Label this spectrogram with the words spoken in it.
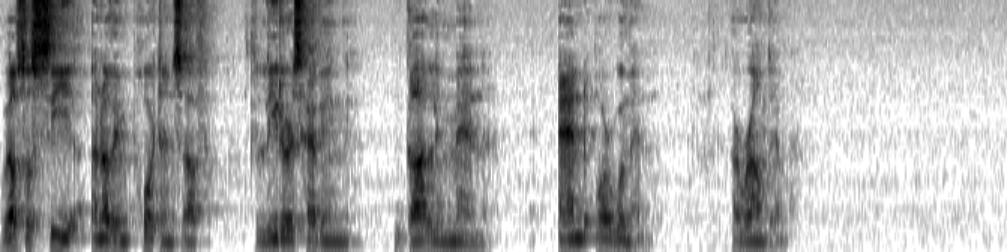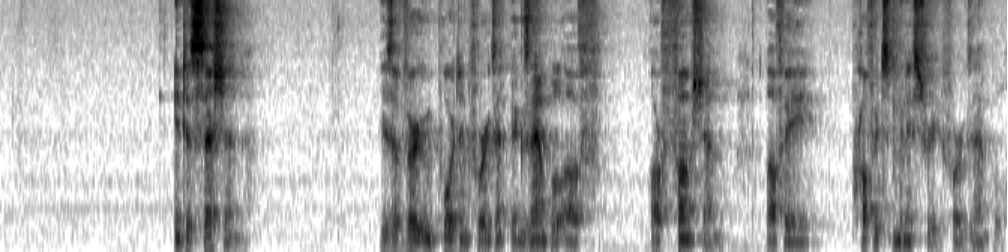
we also see another importance of leaders having godly men and or women around them. Intercession is a very important, for example, of or function of a prophet's ministry, for example.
